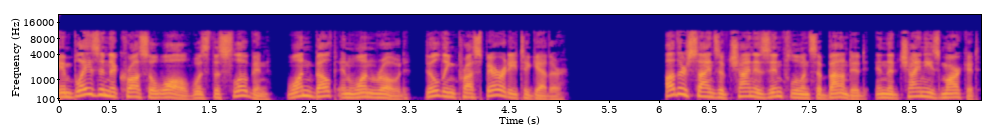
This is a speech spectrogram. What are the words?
Emblazoned across a wall was the slogan, One Belt and One Road, building prosperity together. Other signs of China's influence abounded in the Chinese market,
